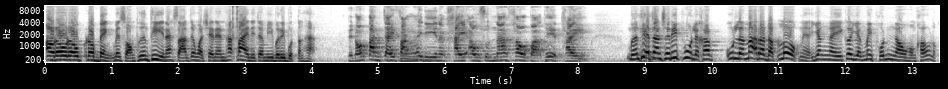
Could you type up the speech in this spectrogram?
เอาเราเราเราแบ่งเป็นสองพื้นที่นะสามจังหวัดชายแดนภาคใต้เนี่ยจะมีบริบทต่างหากพี่น้องตั้งใจฟังให้ดีนะใครเอาซุนนะห์เข้าประเทศไทย เหมือนที่อาจารย์ชริปพูดเลยครับ อุลามะระดับโลกเนี่ยยังไงก็ยังไม่พ้นเงาของเขาหรอก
